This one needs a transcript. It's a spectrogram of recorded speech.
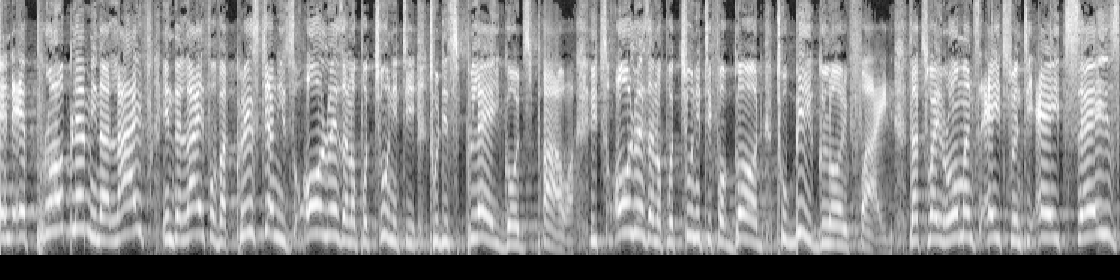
And a problem in a life, in the life of a Christian, is always an opportunity to display God's power. It's always an opportunity for God to be glorified. That's why Romans 8:28 says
